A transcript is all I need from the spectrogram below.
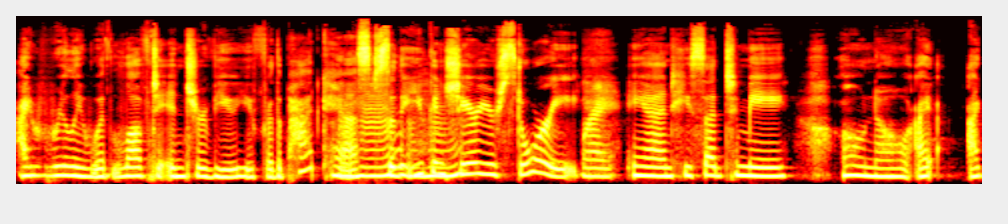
I really would love to interview you for the podcast mm-hmm, so that you mm-hmm. can share your story. Right. And he said to me, "Oh no, I I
